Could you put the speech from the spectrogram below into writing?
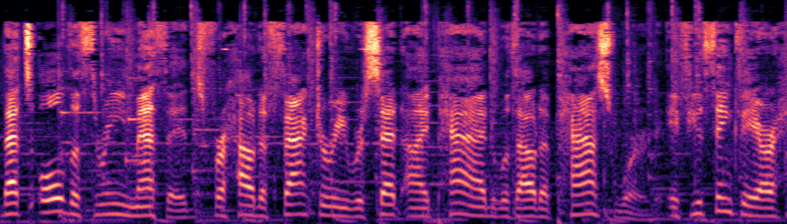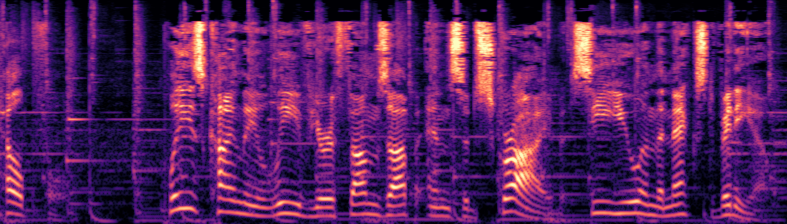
that's all the three methods for how to factory reset iPad without a password if you think they are helpful. Please kindly leave your thumbs up and subscribe. See you in the next video.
